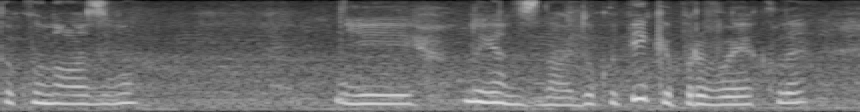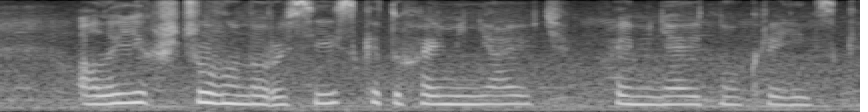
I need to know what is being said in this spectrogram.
таку назву. І ну я не знаю, до копійки привикли. Але якщо воно російське, то хай міняють, хай міняють на українське.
